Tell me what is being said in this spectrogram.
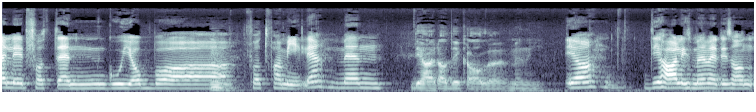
eller fått en god jobb og fått familie. Men De har radikale meninger. ja, de har liksom en veldig sånn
